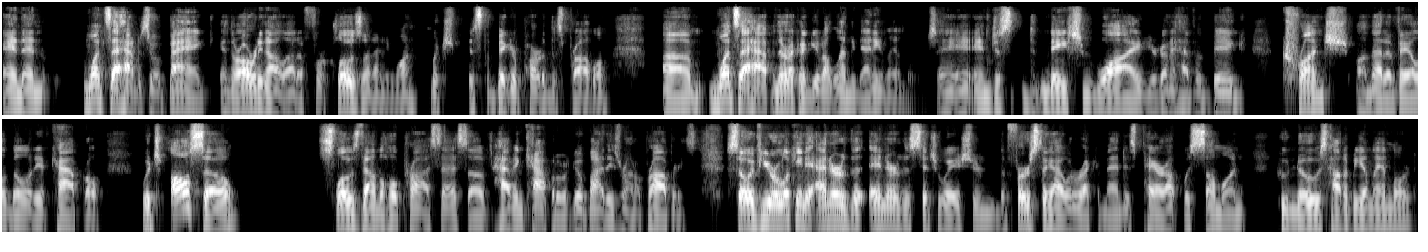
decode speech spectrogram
And then once that happens to a bank and they're already not allowed to foreclose on anyone, which is the bigger part of this problem. Um, once that happens, they're not going to give out lending to any landlords, and, and just nationwide, you're going to have a big crunch on that availability of capital, which also slows down the whole process of having capital to go buy these rental properties. So if you're looking to enter the enter the situation, the first thing I would recommend is pair up with someone who knows how to be a landlord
